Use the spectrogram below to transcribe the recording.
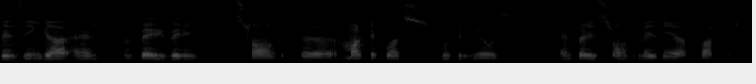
Benzinga and very very strong uh, market watch google news and very strong media partners.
